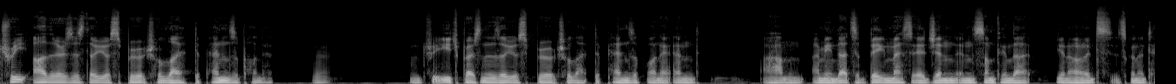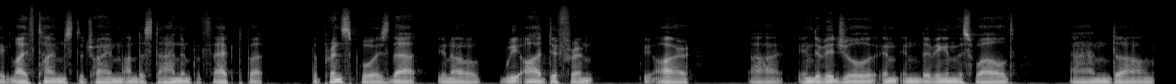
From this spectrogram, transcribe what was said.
treat others as though your spiritual life depends upon it. Right. And treat each person as though your spiritual life depends upon it. And um, I mean, that's a big message and, and something that, you know, it's, it's going to take lifetimes to try and understand and perfect. But the principle is that, you know, we are different. We are uh, individual in, in living in this world. And um,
